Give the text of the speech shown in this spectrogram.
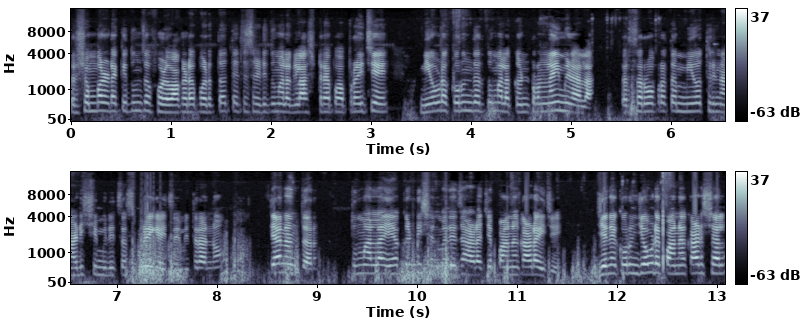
तर शंभर टक्के तुमचं फळ वाकडं पडतं. त्याच्यासाठी तुम्हाला ग्लास ट्रॅप वापरायचे आणि एवढं करून जर तुम्हाला कंट्रोल नाही मिळाला तर सर्वप्रथम मिओथ्रीन अडीचशे मिलीचा स्प्रे घ्यायचा आहे मित्रांनो. त्यानंतर तुम्हाला या कंडिशनमध्ये झाडाचे पानं काढायचे जेणेकरून जेवढे पानं काढशाल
